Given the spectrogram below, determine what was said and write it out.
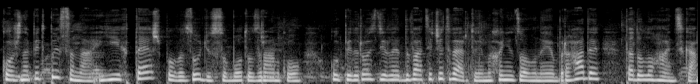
Кожна підписана, їх теж повезуть у суботу зранку у підрозділи 24-ї механізованої бригади та до Луганська.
